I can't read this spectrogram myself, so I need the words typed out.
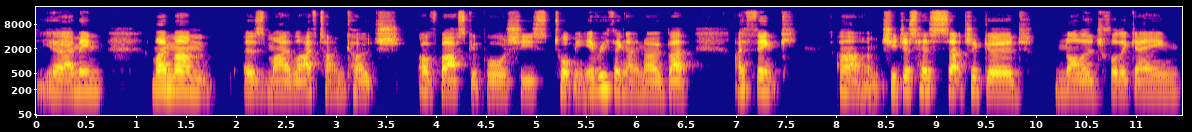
yeah i mean my mum as my lifetime coach of basketball. She's taught me everything I know, but I think um, she just has such a good knowledge for the game.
